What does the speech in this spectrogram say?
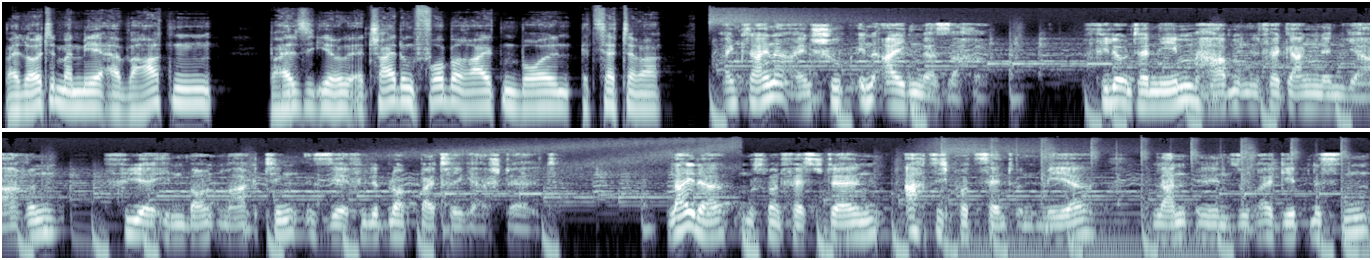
weil Leute immer mehr erwarten, weil sie ihre Entscheidung vorbereiten wollen, etc. Ein kleiner Einschub in eigener Sache. Viele Unternehmen haben in den vergangenen Jahren für ihr Inbound-Marketing sehr viele Blogbeiträge erstellt. Leider muss man feststellen, 80% und mehr landen in den Suchergebnissen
